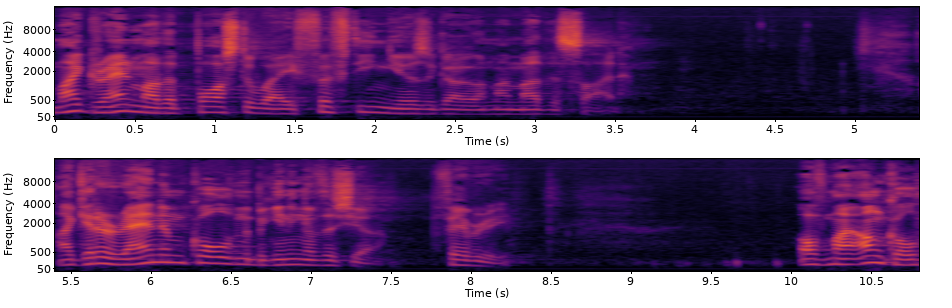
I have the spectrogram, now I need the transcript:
My grandmother passed away 15 years ago on my mother's side. I get a random call in the beginning of this year, February of my uncle,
